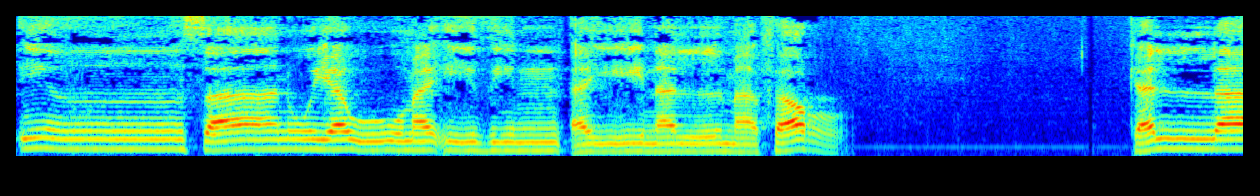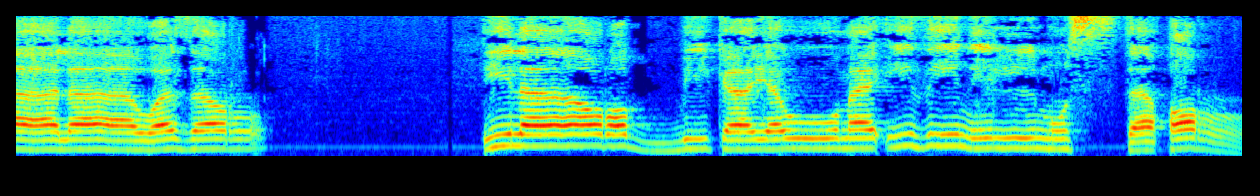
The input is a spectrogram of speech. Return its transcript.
الإنسان يومئذ أين المفر؟ كلا لا وزر. إلى ربك يومئذ المستقر.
